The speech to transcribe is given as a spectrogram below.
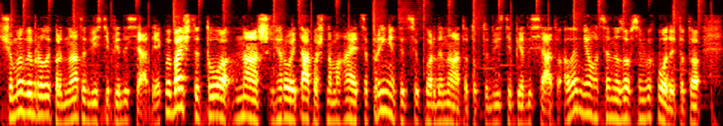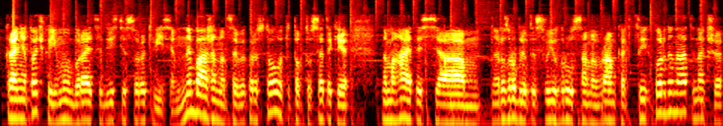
що ми вибрали координату 250. Як ви бачите, то наш герой також намагається прийняти цю координату, тобто 250, але в нього це не зовсім виходить. Тобто крайня точка йому обирається 248. Не бажано це використовувати, тобто все-таки намагайтеся м, розроблювати свою гру саме в рамках цих координат, інакше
